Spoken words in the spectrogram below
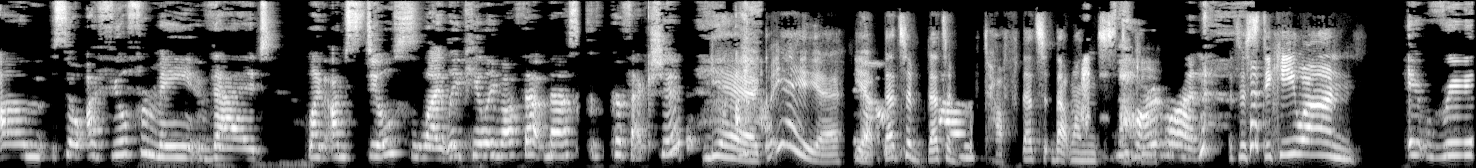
Um, so I feel for me that like I'm still slightly peeling off that mask of perfection. Yeah, yeah, yeah, yeah. yeah that's a that's a um, tough. That's that one's sticky. hard one. It's a sticky one. It really,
